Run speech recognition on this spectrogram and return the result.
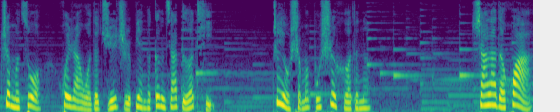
这么做会让我的举止变得更加得体。这有什么不适合的呢？”莎拉的话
